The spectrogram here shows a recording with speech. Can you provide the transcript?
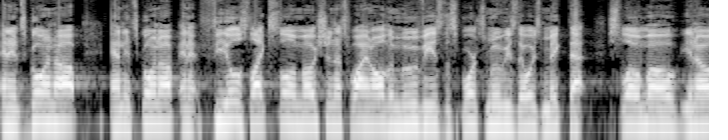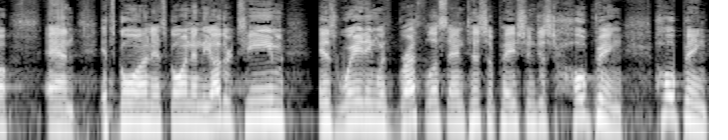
and it's going up and it's going up and it feels like slow motion. That's why in all the movies, the sports movies, they always make that slow mo, you know, and it's going, it's going, and the other team is waiting with breathless anticipation, just hoping, hoping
